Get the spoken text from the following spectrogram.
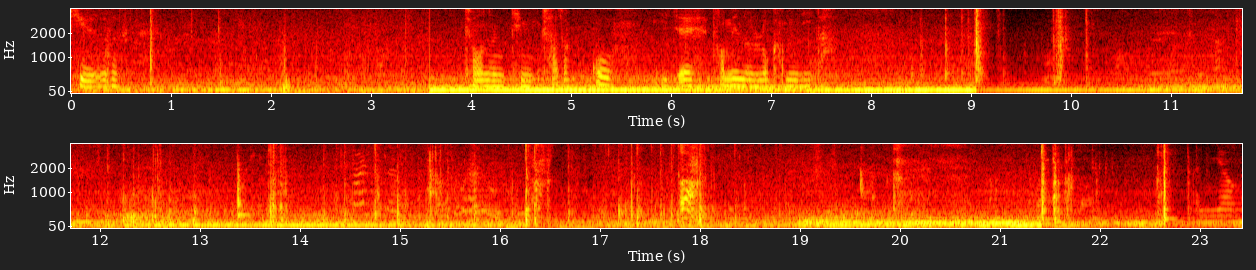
큐. 저는 짐 찾았고 이제 터미널로 갑니다. 아! 안녕.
